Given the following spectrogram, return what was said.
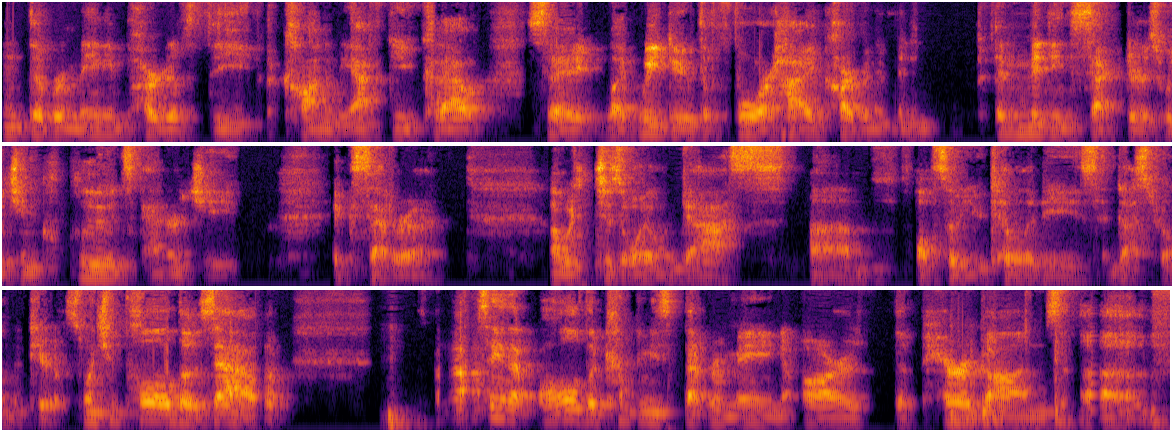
the remaining part of the economy after you cut out, say, like we do, the four high carbon emitting, sectors, which includes energy, et cetera, uh, which is oil and gas, um, also utilities, industrial materials. Once you pull those out, I'm not saying that all the companies that remain are the paragons of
